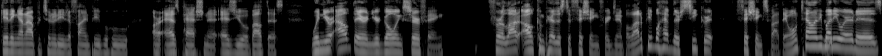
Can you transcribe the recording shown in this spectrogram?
getting an opportunity to find people who are as passionate as you about this. When you're out there and you're going surfing, for a lot, of, I'll compare this to fishing, for example. A lot of people have their secret fishing spot. They won't tell mm-hmm. anybody where it is.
